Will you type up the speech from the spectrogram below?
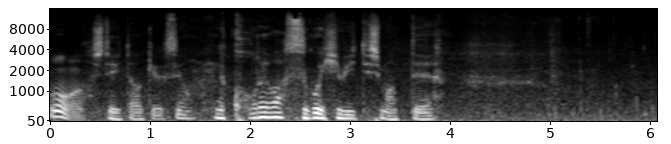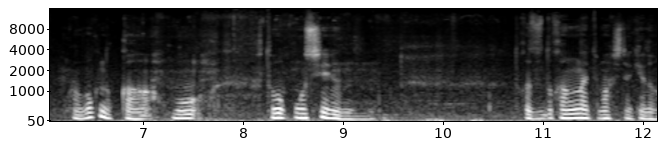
をしていたわけですよ。でこれはすごい響いてしまって、まあ、僕のかも不登校支援とかずっと考えてましたけど。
